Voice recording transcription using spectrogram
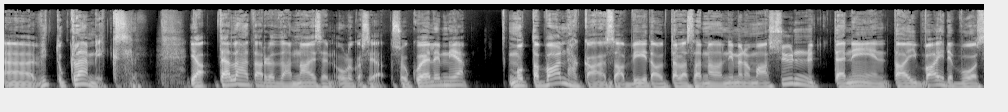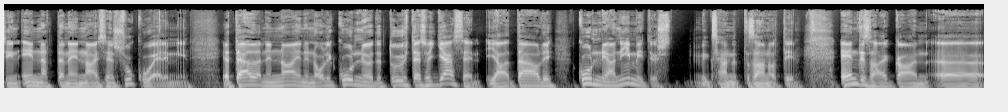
äh, vittu klämiksi. Ja tällähän tarkoitetaan naisen ulkoisia sukuelimiä, mutta vanha kansa on viitannut tällä sanalla nimenomaan synnyttäneen tai vaihdevuosiin ennättäneen naisen sukuelmiin. Ja tällainen nainen oli kunnioitettu yhteisön jäsen ja tämä oli kunnia nimitys miksi hänettä sanottiin. Entisaikaan äh,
